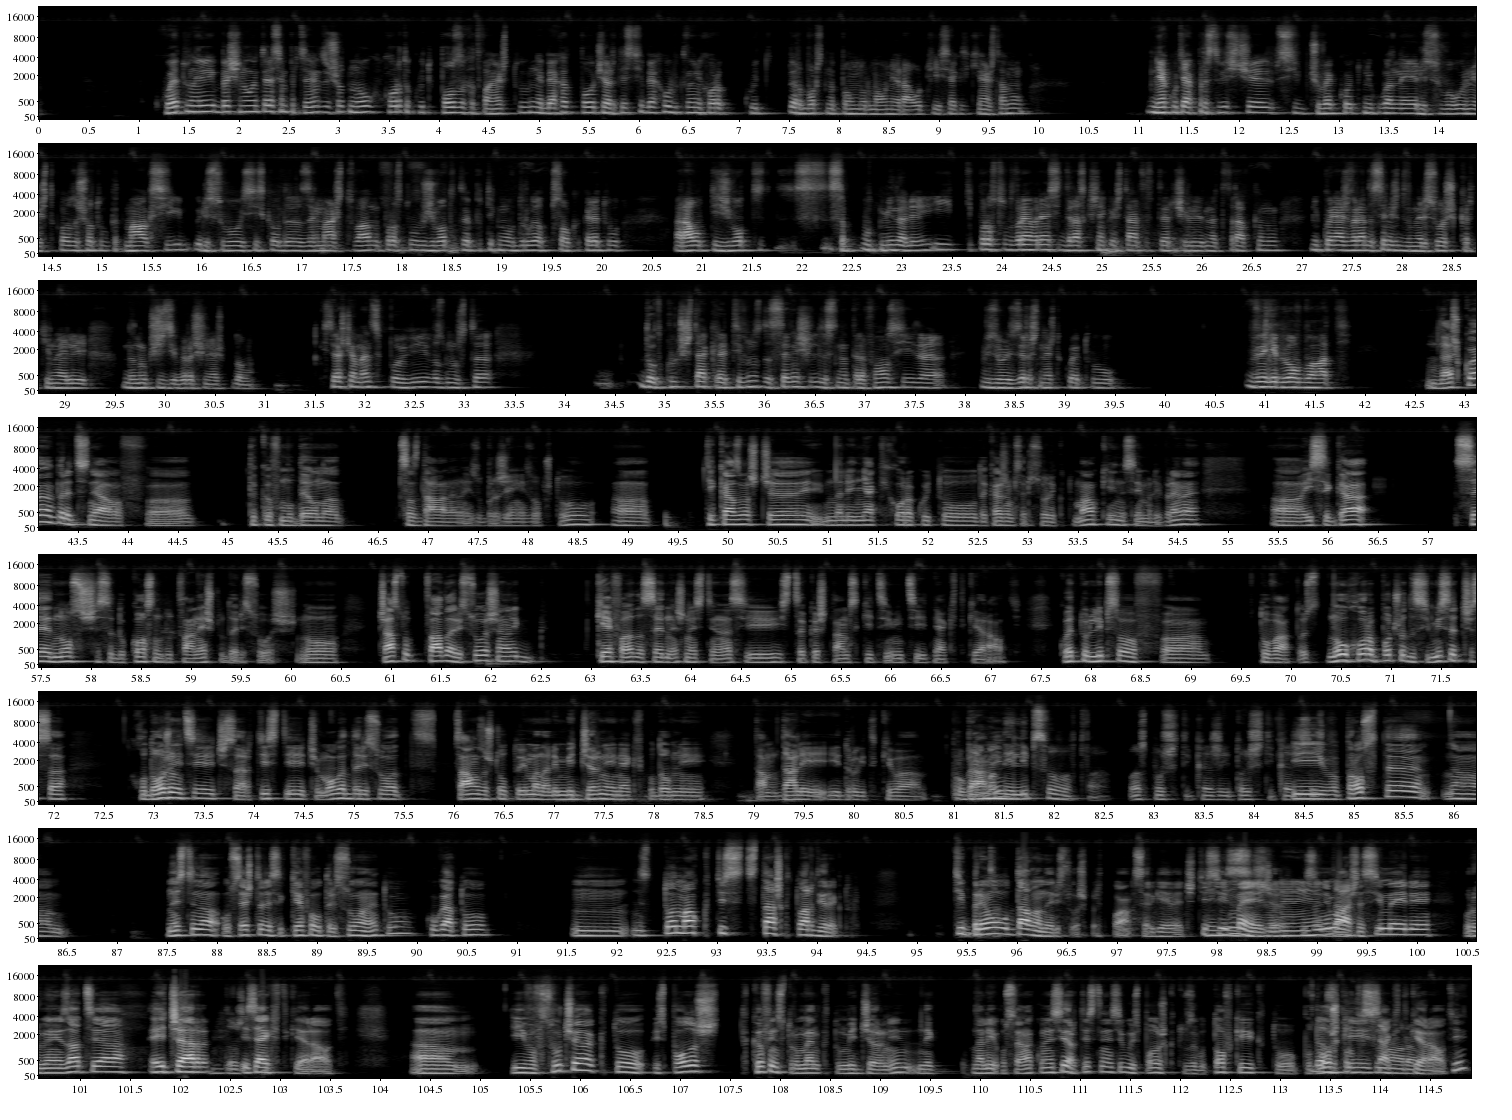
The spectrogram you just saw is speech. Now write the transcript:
Което нали, беше много интересен прецедент, защото много хората, които ползваха това нещо, не бяха повече артисти, бяха обикновени хора, които работят на пълно нормални работи и всякакви такива неща, но някой от тях представи си, че си човек, който никога не е рисувал или нещо такова, защото като малък си рисувал и си искал да занимаваш това, но просто живота те е потикнал в друга посока, където работи и живот са отминали и ти просто от време време си драскаш някакви неща на тефтерче или на тетрадка, но никой нямаш време да седнеш да нарисуваш картина или да научиш да играш или нещо подобно. И в следващия момент се появи възможността да отключиш тази креативност, да седнеш или да си на телефон си и да визуализираш нещо, което винаги е било в главата ти. Знаеш, кое ме притеснява в а, такъв модел на създаване на изображение изобщо? А, ти казваш, че нали, някакви хора, които, да кажем, са рисували като малки, не са имали време а, и сега все едно ще се докосна до това нещо да рисуваш. Но част от това да рисуваш е нали, кефа да седнеш наистина си изцъкаш там скици, мици и някакви такива работи. Което липсва в а, това. Тоест, много хора почват да си мислят, че са художници, че са артисти, че могат да рисуват само защото има нали, Midjourney и някакви подобни там дали и други такива програми. Да, ма не липсва в това. Аз по ще ти кажа и той ще ти каже. И също. въпросът е, а, наистина, усеща ли се кефа от рисуването, когато м- той е малко, ти си ставаш като арт-директор. Ти, примерно, отдавна не рисуваш, предполагам, Сергей вече. Ти Еми, си за менеджер. Занимаваш да. се с имейли, организация, HR Доста. и всякакви такива работи. А, и в случая, като използваш такъв инструмент като Midjourney, не, нали, освен ако не си артист, не си го използваш като заготовки, като подложки и професионална всякакви такива работи.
